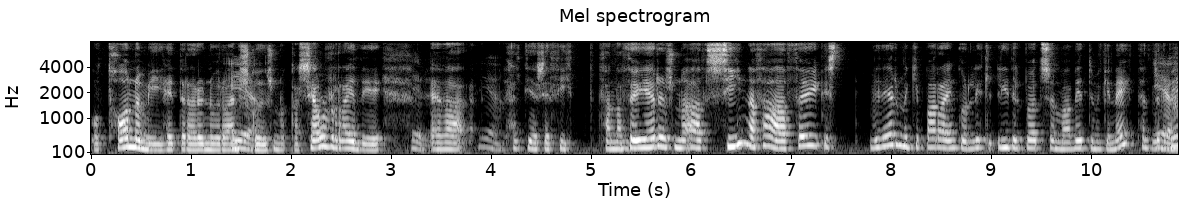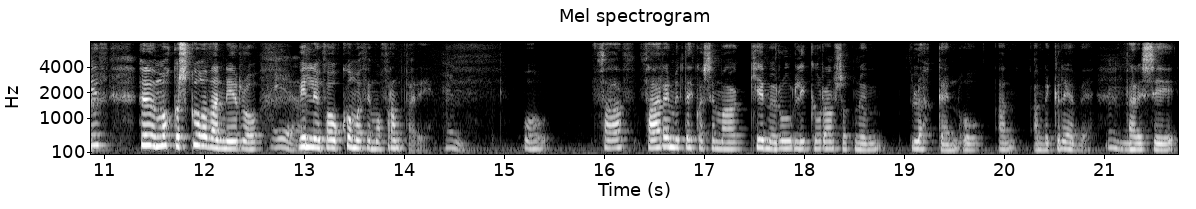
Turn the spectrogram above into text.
autonomy heitir það raun og veru á ennskuðu, svona hvað sjálfræði Fyrir. eða Já. held ég að sé þýtt þannig að þau eru svona að sína það að þau, við erum ekki bara einhver lítil, börn sem að vitum ekki neitt, heldur við höfum okkar skoðanir og viljum fá að koma þeim á framfæri Einmitt. og það, það er einmitt eitthvað sem að kemur úr, líka úr rannsóknum lökken og An- Anne Grefi Mhm. það er þessi,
